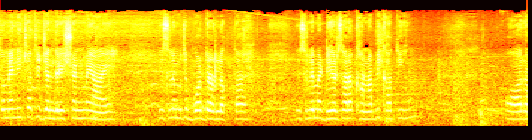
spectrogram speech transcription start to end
तो मैं नहीं चाहती जनरेशन में आए इसलिए मुझे बहुत डर लगता है। इसलिए मैं ढेर सारा खाना भी खाती हूँ और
